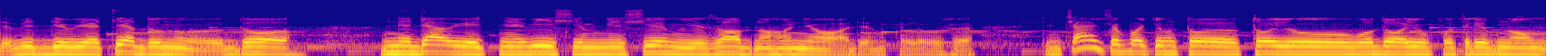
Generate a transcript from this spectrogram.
від 9 до, ну, до не 9, не 8, не 7 і з одного не один, коли вже кінчається. Потім то, тою водою потрібно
